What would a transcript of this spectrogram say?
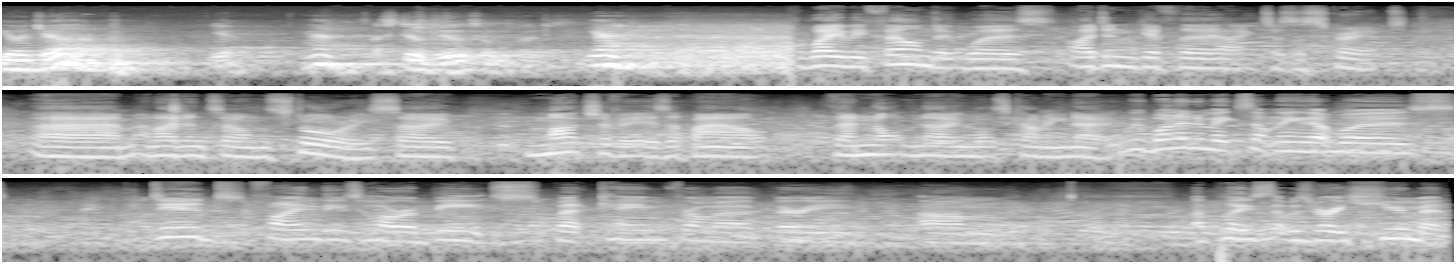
your job. yeah. Yeah. I still do it sometimes. Yeah. The way we filmed it was I didn't give the actors a script um, and I didn't tell them the story, so much of it is about them not knowing what's coming next. We wanted to make something that was did find these horror beats, but came from a very um, a place that was very human.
